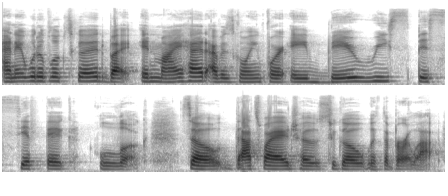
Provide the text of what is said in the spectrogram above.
and it would have looked good, but in my head I was going for a very specific look. So that's why I chose to go with the burlap.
